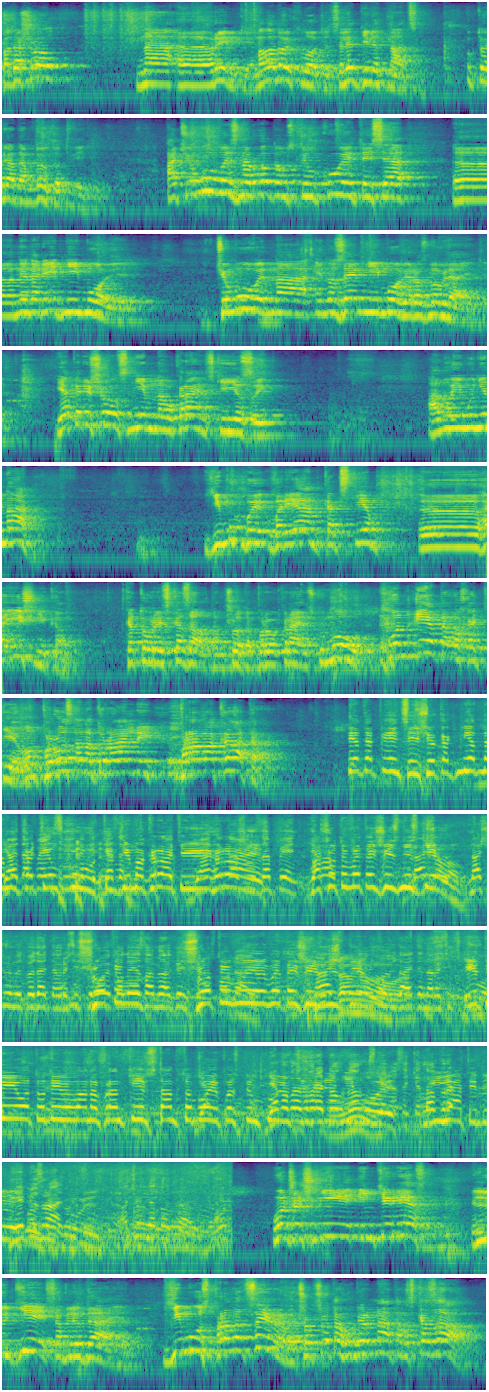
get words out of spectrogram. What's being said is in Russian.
подошел на э, рынке, молодой хлопець, лет 19. Ну, хто рядом був, тот видел. А чому ви з народом спілкуєтеся е, не на рідній мові? Чому ви на іноземній мові розмовляєте? Я перейшов з ним на український язик. Оно ему не надо. Ему бы вариант, как с тем э, гаишником, который сказал там что-то про украинскую мову, он этого хотел, он просто натуральный провокатор. Это пенсия еще как медному Я до котелку, пенсии- ты я в до- демократию я не кажу играешь. за пен- я А что вам- ты в этой жизни сделал? Начали ви відповідати на російській Що мові, ти, коли я з вами на українській що ти розмовляю. в, в этой жизни Начали ви сделал? відповідаєте на російській І мові. ти от туди в Івано-Франківськ, там з тобою Я поспілкуєшся могу разговаривать на, рідній на русском мові. языке, на І укра- я тобі Мне без поспілкуюсь. разницы. А чего я толкаю? Он же ж не интерес людей соблюдает. Ему спровоцировать, чтобы что-то губернатор сказал.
